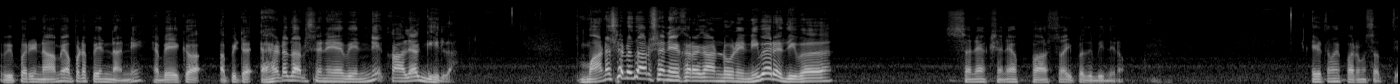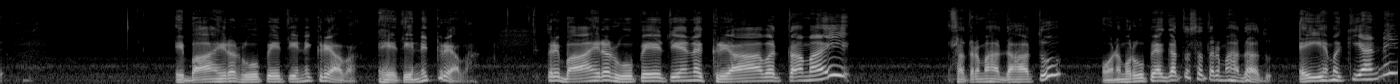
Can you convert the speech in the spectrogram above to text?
විපරිණාමය අපට පෙන්වන්නේ. හැබැයි ඒක අපිට ඇහැට දැర్శණය වෙන්නේ කාලයක් ගිහිල්ලා. මනසට දැర్శණය කරගන්න ඕනේ නිවැරදිව සනක්ෂණයක් පාසා ඉපද බින්දිනවා. ඒක තමයි පරම සත්‍යය. ඒ බාහිර රූපේ තියෙන ක්‍රියාවක්. එහේ තියෙන ක්‍රියාවක්. ඒතරේ බාහිර රූපේ තියෙන ක්‍රියාව තමයි සතර මහා ධාතු ඕනම රූපයක් ගත්ත සතර මහා ධාතු. ඇයි එහෙම කියන්නේ?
